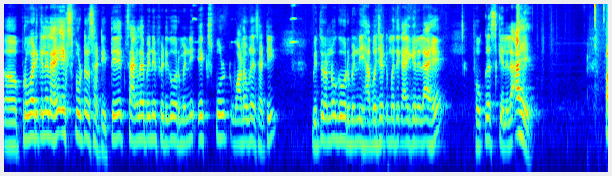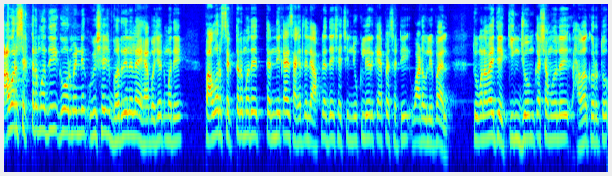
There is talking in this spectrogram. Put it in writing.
प्रोव्हाइड केलेलं आहे एक्सपोर्टरसाठी ते एक चांगला बेनिफिट गव्हर्नमेंटनी एक्सपोर्ट वाढवण्यासाठी मित्रांनो गव्हर्नमेंटनी ह्या बजेटमध्ये काय केलेलं आहे? फोकस केलेला आहे. पॉवर सेक्टरमध्ये गव्हर्नमेंटने विशेष भर दिलेला आहे ह्या बजेटमध्ये पॉवर सेक्टरमध्ये त्यांनी काय सांगितलेलं आहे? आपल्या देशाची न्यूक्लिअर कॅपॅसिटी वाढवली पाहिजे. तुम्हाला माहिती आहे किंग जोम कशामुळे हवा करतो?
